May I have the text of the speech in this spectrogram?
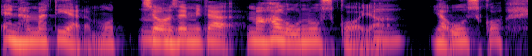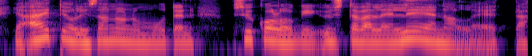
Enhän mä tiedä, mutta mm. se on se, mitä mä haluan uskoa ja, mm. ja uskoa. Ja äiti oli sanonut muuten psykologi ystävälleen Leenalle, että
